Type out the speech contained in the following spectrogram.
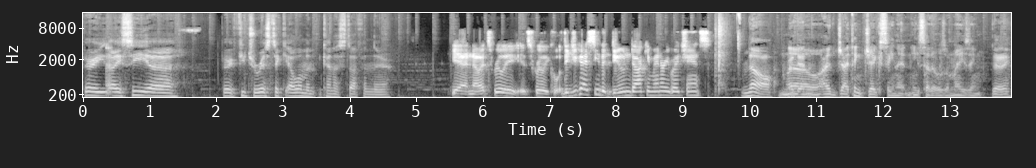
Very, I see, uh, very futuristic element kind of stuff in there. Yeah, no, it's really it's really cool. Did you guys see the Dune documentary by chance? No, I didn't. No, I, I think Jake's seen it and he said it was amazing. Did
